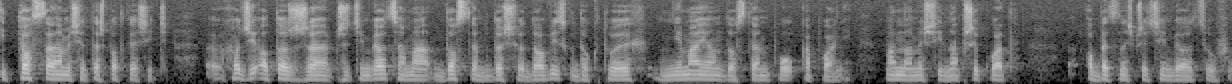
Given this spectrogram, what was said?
I to staramy się też podkreślić. Chodzi o to, że przedsiębiorca ma dostęp do środowisk, do których nie mają dostępu kapłani. Mam na myśli na przykład obecność przedsiębiorców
